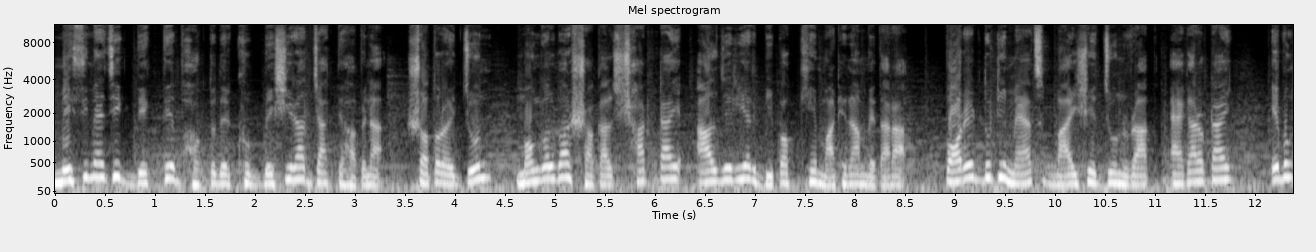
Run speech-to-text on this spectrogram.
মেসি ম্যাজিক দেখতে ভক্তদের খুব বেশি রাত জাগতে হবে না। সতেরোই জুন, মঙ্গলবার সকাল সাতটায় আলজেরিয়ার বিপক্ষে মাঠে নামবে তারা। পরের দুটি ম্যাচ বাইশে জুন রাত এগারোটায় এবং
